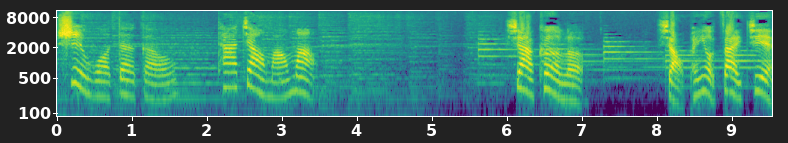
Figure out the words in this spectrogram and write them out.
是我的狗，它叫毛毛。下课了，小朋友再见。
